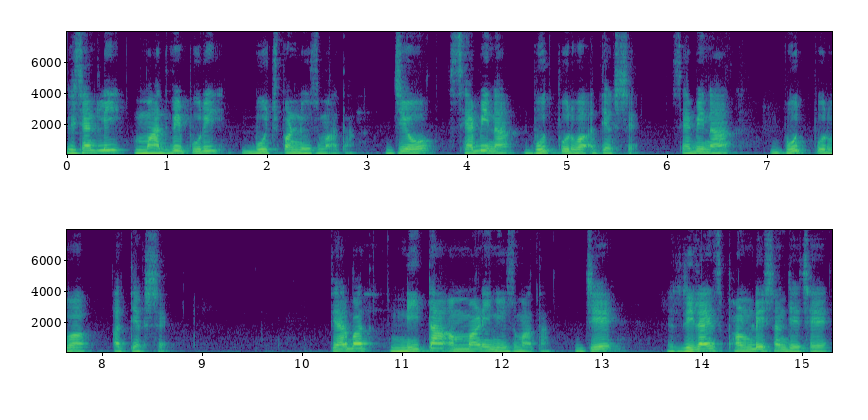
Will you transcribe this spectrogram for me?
રિસેન્ટલી માધવીપુરી બુચ પણ ન્યૂઝમાં હતા. જેઓ સેબીના ભૂતપૂર્વ અધ્યક્ષ છે. સેબીના ભૂતપૂર્વ અધ્યક્ષ છે. ત્યારબાદ નીતા અંબાણી ન્યૂઝમાં હતા. જે રિલાયન્સ ફાઉન્ડેશન જે છે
